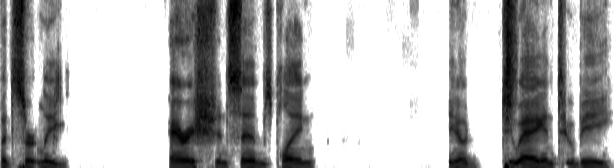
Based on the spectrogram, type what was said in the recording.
but certainly Parrish and Sims playing, you know, 2A and 2B,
